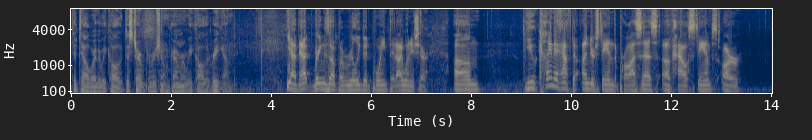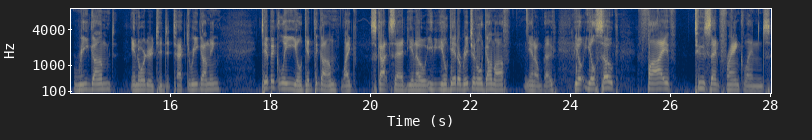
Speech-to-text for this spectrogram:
to tell whether we call it disturbed original gum or we call it regummed. Yeah, that brings up a really good point that I want to share. Um, you kind of have to understand the process of how stamps are regummed in order to detect regumming. Typically, you'll get the gum, like Scott said. You know, you- you'll get original gum off. You know, uh, you'll you'll soak five two cent Franklins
